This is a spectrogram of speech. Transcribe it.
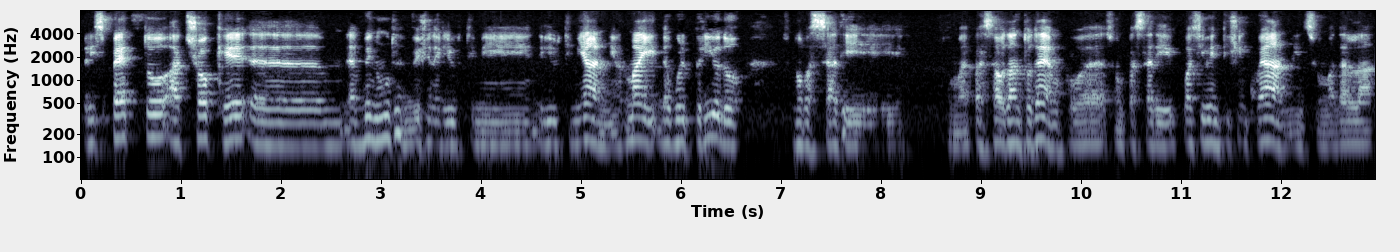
rispetto a ciò che eh, è avvenuto invece negli ultimi, negli ultimi, anni. Ormai da quel periodo sono passati, insomma, è passato tanto tempo, eh, sono passati quasi 25 anni, insomma, dalla,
